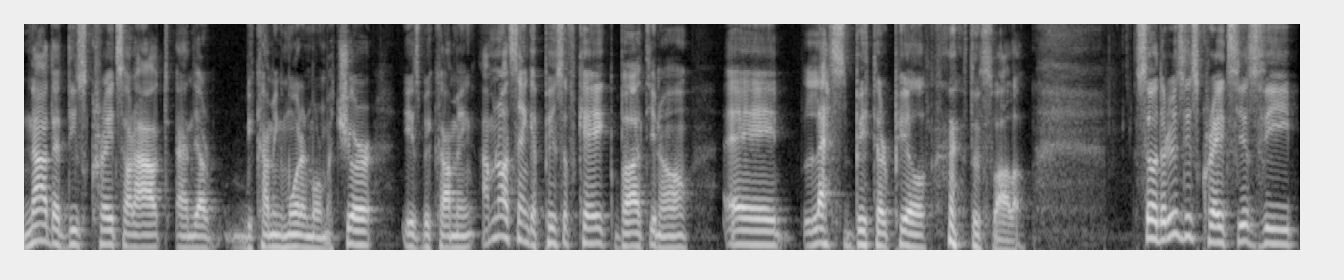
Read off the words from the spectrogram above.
now that these crates are out and they are becoming more and more mature, is becoming, I'm not saying a piece of cake, but you know, a less bitter pill to swallow. So there is this crate CSV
